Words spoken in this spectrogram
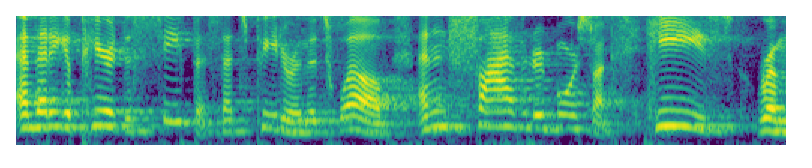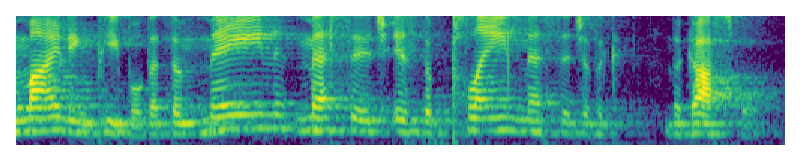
and that he appeared to Cephas, that's Peter, and the 12, and then 500 more so He's reminding people that the main message is the plain message of the, the gospel.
